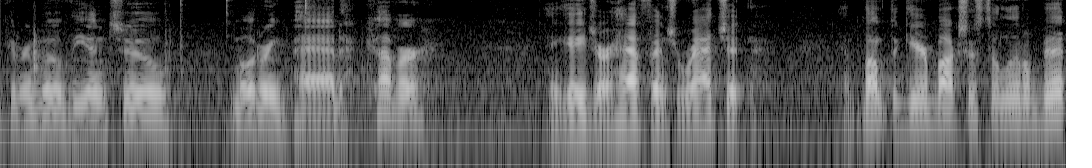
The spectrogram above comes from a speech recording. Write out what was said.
can remove the N2 motoring pad cover, engage our half inch ratchet, and bump the gearbox just a little bit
